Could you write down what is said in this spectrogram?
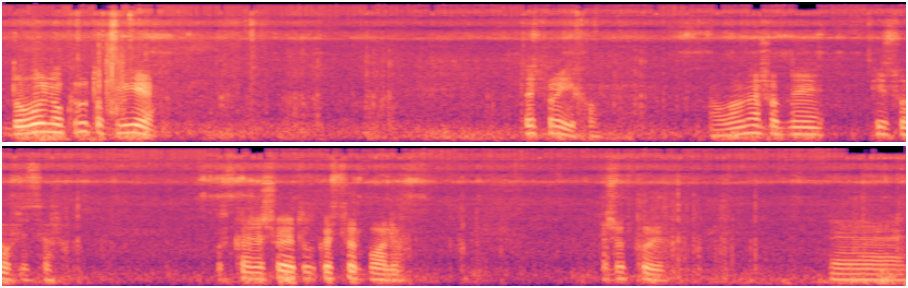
Довольно круто клює. Хтось проїхав. Головне, щоб не піс-офіцер. Скаже, що я тут костер палю. Я шуткую. Е,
